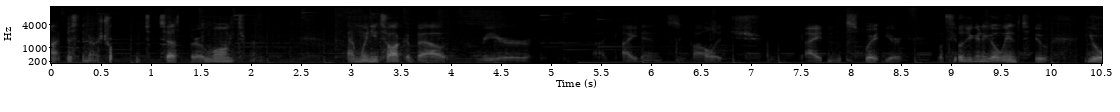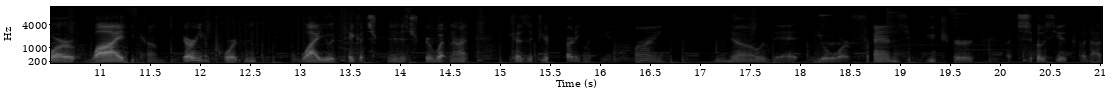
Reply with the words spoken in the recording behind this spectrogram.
not just in our short-term success, but our long-term. And when you talk about career uh, guidance, college guidance, what your what field you're going to go into, your why becomes very important. Why you would pick a certain industry or whatnot, because if you're starting with the end in mind, you know that your friends, your future associates, whatnot,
